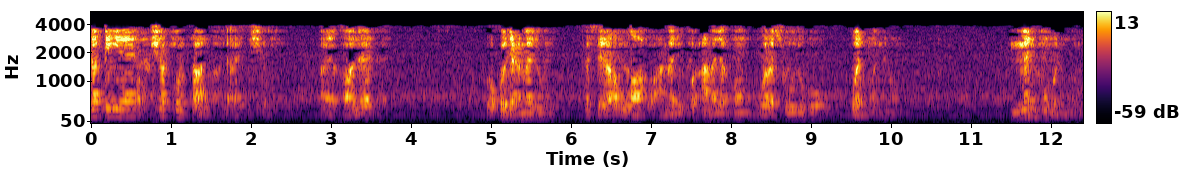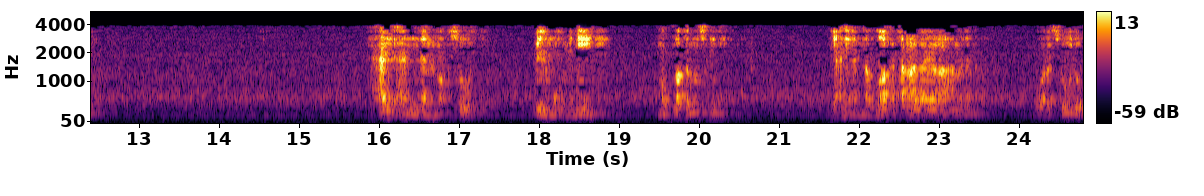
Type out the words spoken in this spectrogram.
بقي شق ثالث في الآية الشريفة. الآية قالت وقل اعملوا فسيرى الله عملكم ورسوله والمؤمنون. من هم المؤمنون؟ هل أن المقصود بالمؤمنين مطلق المسلمين. يعني أن الله تعالى يرى عملنا ورسوله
